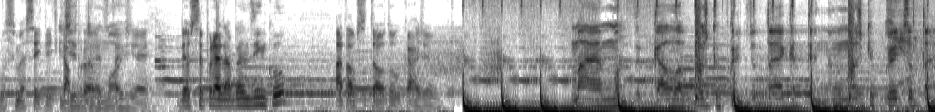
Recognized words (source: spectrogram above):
Musíme se jít teďka projet, takže jdeme se projet na benzínku a tam si to auto ukážeme. Моя музыка ловушка Включу трек, а ты на мушке Включу трек,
